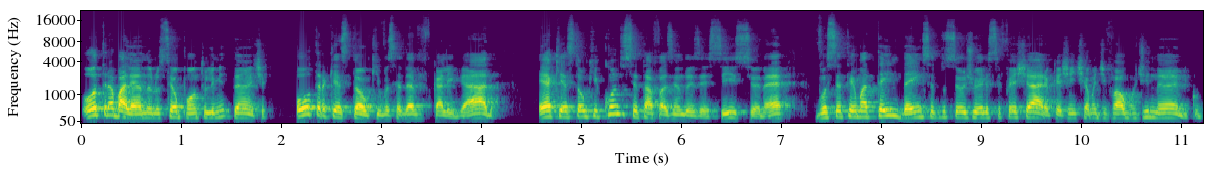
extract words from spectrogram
ou trabalhando no seu ponto limitante. Outra questão que você deve ficar ligado é a questão que quando você está fazendo exercício, né, você tem uma tendência do seu joelho se fechar, o que a gente chama de valgo dinâmico.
